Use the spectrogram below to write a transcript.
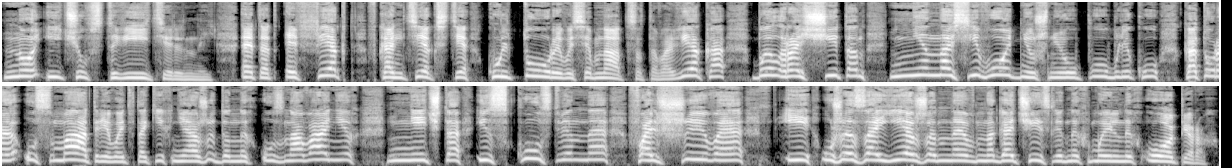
но и чувствительный. Этот эффект в контексте культуры XVIII века был рассчитан не на сегодняшнюю публику, которая усматривает в таких неожиданных узнаваниях нечто искусственное, фальшивое и уже заезженная в многочисленных мыльных операх.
